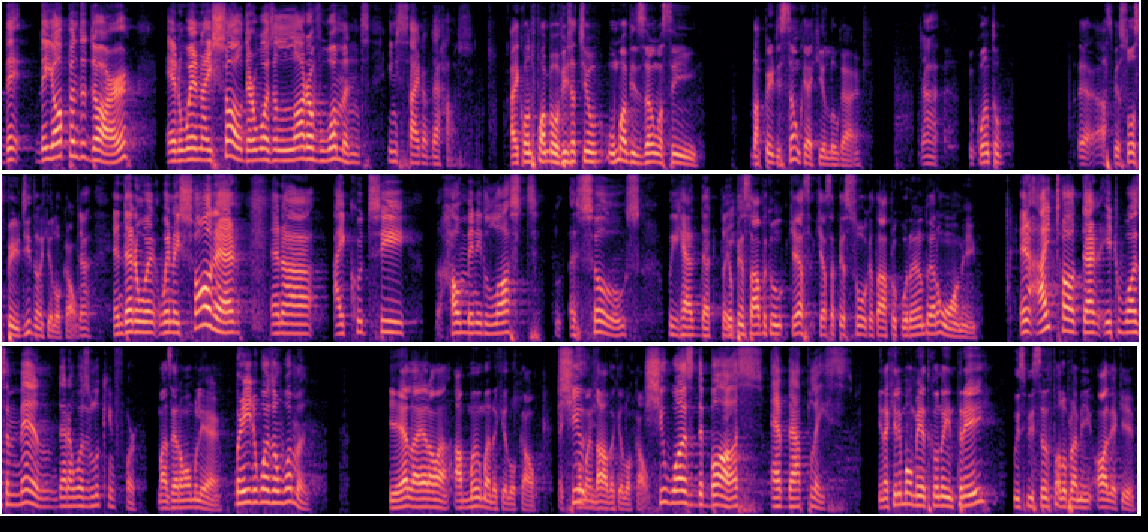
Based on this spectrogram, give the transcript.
they they opened the door, and when I saw, there was a lot of women inside of the house. Aí conforme eu vi, já tinha uma visão assim da perdição que é aquele lugar. Uh, O quanto é, as pessoas perdidas naquele local. uh, and then when, when I saw that, and uh, I could see how many lost uh, souls we had that place. Eu pensava que, eu- que, essa, que essa pessoa que eu estava procurando era um homem, And I thought that it was a man that I was looking for, mas era uma mulher. but it was a woman. E ela era a, a mama daquele local, é que She- comandava aquele local. She was the boss at that place. E naquele momento, quando eu entrei, o Espírito Santo falou para mim: Olha aqui.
